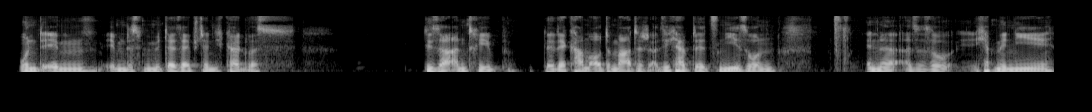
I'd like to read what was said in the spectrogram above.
und eben eben das mit der Selbstständigkeit, was dieser Antrieb, der der kam automatisch. Also ich hatte jetzt nie so ein in, also so, ich habe mir nie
